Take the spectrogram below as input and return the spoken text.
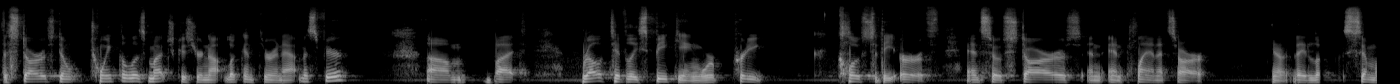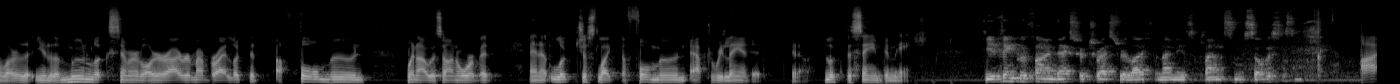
The stars don't twinkle as much because you're not looking through an atmosphere, um, but relatively speaking, we're pretty close to the Earth, and so stars and, and planets are, you know, they look similar. You know, the moon looks similar. Or I remember I looked at a full moon when I was on orbit, and it looked just like the full moon after we landed. You know, it looked the same to me. Do you think we'll find extraterrestrial life on any of the planets in the solar system? I,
